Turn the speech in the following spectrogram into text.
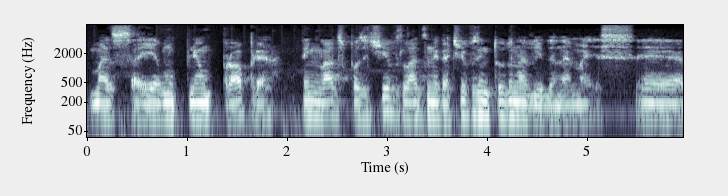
mas aí é uma opinião própria. Tem lados positivos, lados negativos em tudo na vida, né? Mas é,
